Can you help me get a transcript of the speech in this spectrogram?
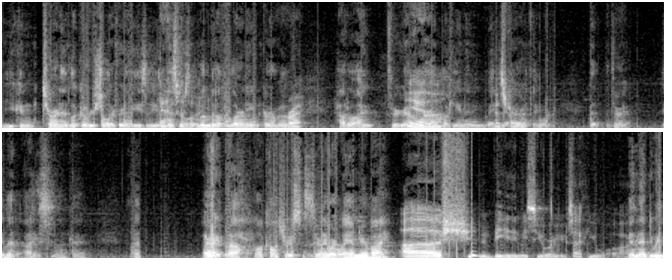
you can turn and look over your shoulder fairly easily. And This was a little bit of a learning curve of Right. how do I figure out where I'm looking and make That's the true. thing work. But that's all right. Inlet ice. Okay. Uh, all right. Well, all cultures. Is there anywhere to land nearby? Uh, should be. Let me see where exactly you are. And then, do we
